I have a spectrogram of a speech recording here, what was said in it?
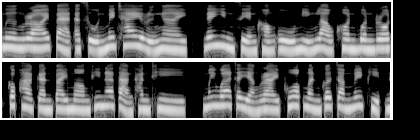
เมืองร้อยแปดอสูรไม่ใช่หรือไง ได้ยินเสียงของอูหมิงเหล่าคนบนรถก็พากันไปมองที่หน้าต่างทันที ไม่ว่าจะอย่างไรพวกมันก็จำไม่ผิดแ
